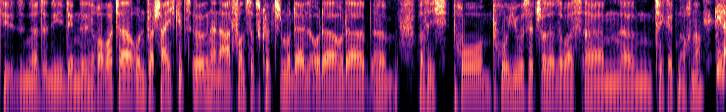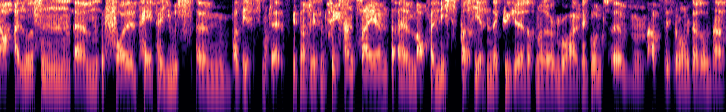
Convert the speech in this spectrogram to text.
die, ne, die den, den Roboter und wahrscheinlich gibt's irgendeine Art von Subscription-Modell oder oder ähm, was ich pro pro Usage oder sowas ähm, ähm, Ticket noch, ne? Genau, also es ist ein ähm, voll Pay-per-Use ähm, basiertes Modell. Es gibt natürlich einen Fixanteil, ähm, auch wenn nichts passiert in der Küche, dass man irgendwo halt eine Grundabsicherung ähm, da drin hat,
